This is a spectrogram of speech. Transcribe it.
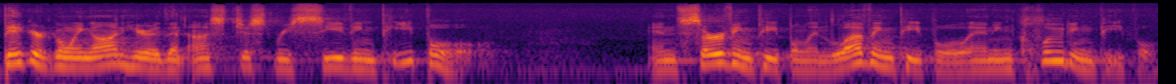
bigger going on here than us just receiving people and serving people and loving people and including people.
